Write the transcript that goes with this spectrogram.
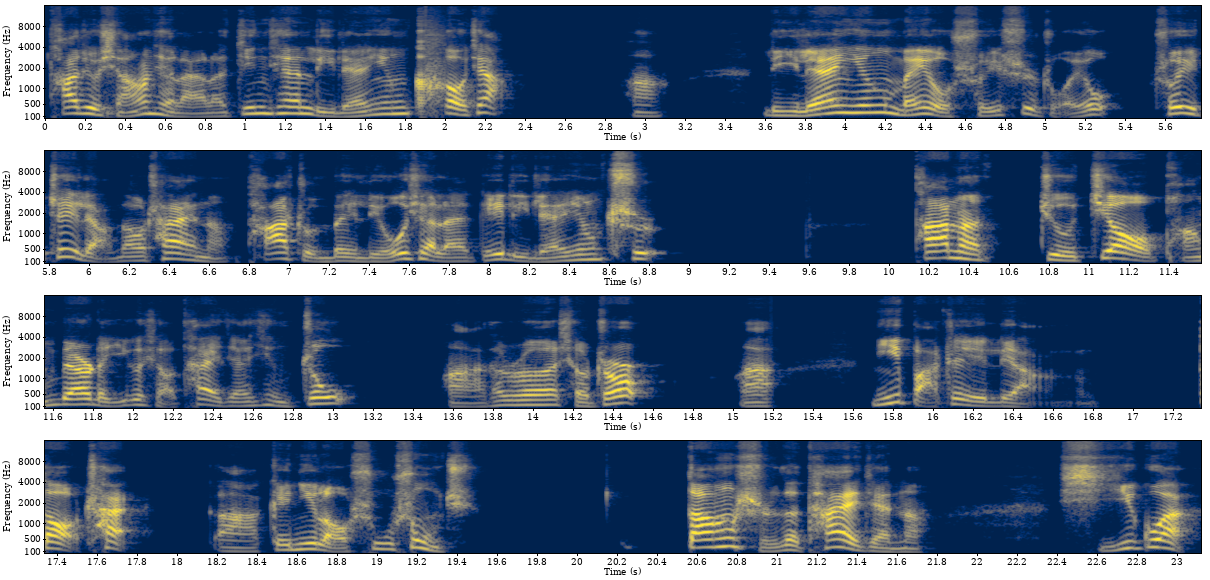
他就想起来了，今天李莲英告假。李莲英没有随侍左右。所以这两道菜呢，他准备留下来给李莲英吃。他呢就叫旁边的一个小太监，姓周啊。他说：“小周啊，你把这两道菜啊给你老叔送去。”当时的太监呢习惯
